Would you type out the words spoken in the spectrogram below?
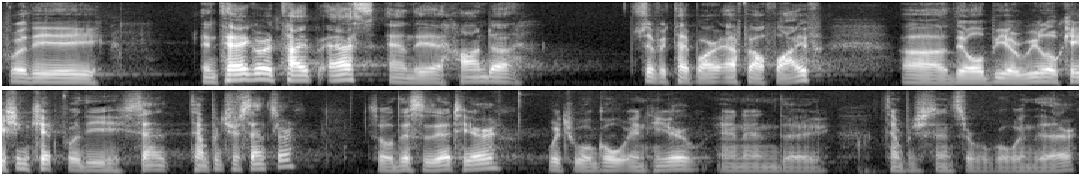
for the Integra Type S and the Honda Civic Type R FL5, uh, there will be a relocation kit for the temperature sensor. So this is it here, which will go in here, and then the temperature sensor will go in there,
